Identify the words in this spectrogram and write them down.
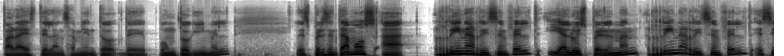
para este lanzamiento de Punto Gimel. Les presentamos a Rina Riesenfeld y a Luis Perelman. Rina Riesenfeld es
